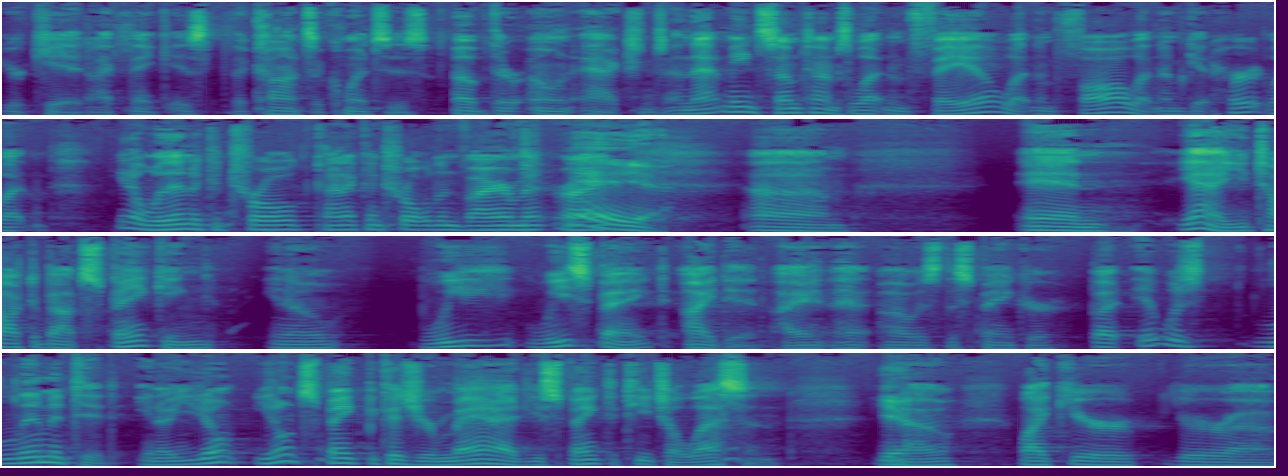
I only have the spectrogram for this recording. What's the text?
your kid, I think, is the consequences of their own actions, and that means sometimes letting them fail, letting them fall, letting them get hurt, letting you know within a controlled kind of controlled environment, right? Yeah, yeah, yeah. Um, and yeah, you talked about spanking. You know, we we spanked. I did. I I was the spanker, but it was limited. You know, you don't you don't spank because you're mad. You spank to teach a lesson. You Yeah. know, like your your uh,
